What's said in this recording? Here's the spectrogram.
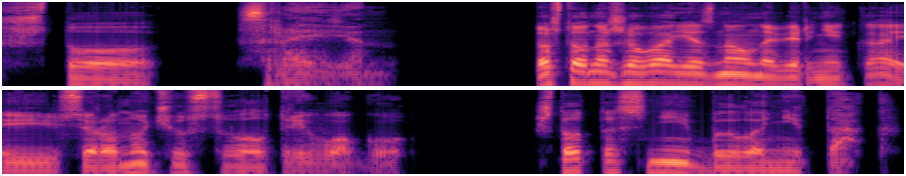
что с Рейвен. То, что она жива, я знал наверняка и все равно чувствовал тревогу. Что-то с ней было не так.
